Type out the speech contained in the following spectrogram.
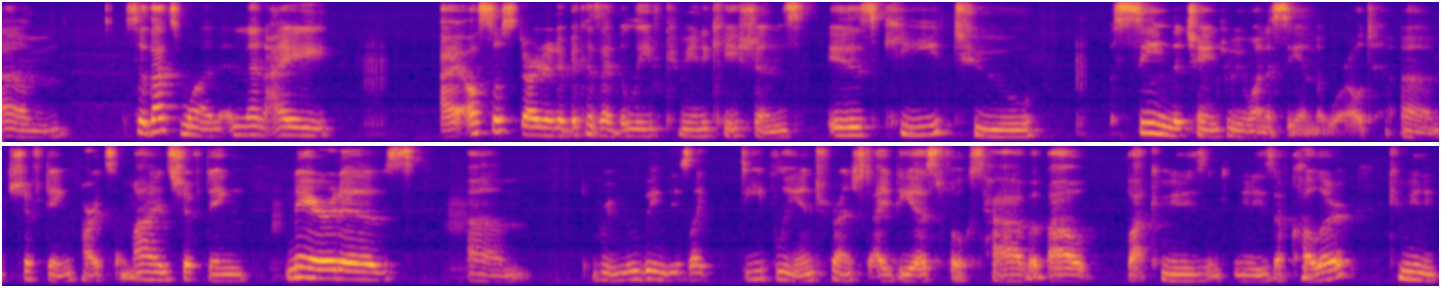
um, so that's one. And then I, I also started it because I believe communications is key to seeing the change we want to see in the world, um, shifting hearts and minds, shifting narratives, um, removing these like deeply entrenched ideas folks have about Black communities and communities of color. Communi-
